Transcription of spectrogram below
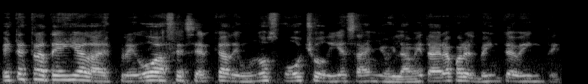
esta estrategia la desplegó hace cerca de unos 8 o 10 años y la meta era para el 2020.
